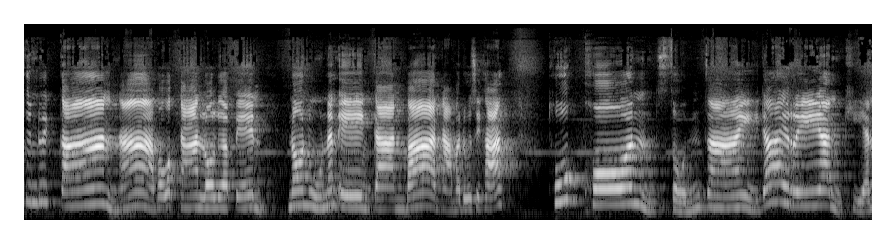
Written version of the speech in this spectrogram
ขึ้นด้วยการอ่าเพราะว่าการรอเรือเป็น นอนหนูนั่นเองการบ้านอ่ามาดูสิคะ ทุกคนสนใจได้เรียนเขียน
